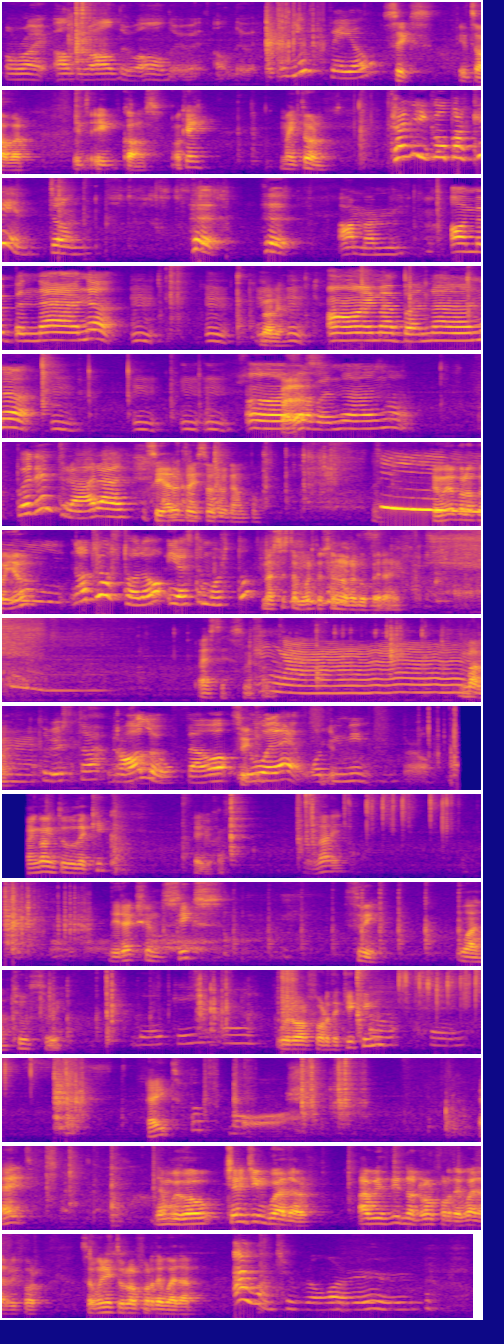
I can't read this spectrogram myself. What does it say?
Alright, I'll do, I'll do, I'll do it, I'll do it. You fail. Six. It's over. It, it comes. Okay. My turn. Can he go back in? Done. Huh, huh. I'm a, I'm a banana. Mm, mm, mm, Dale. mm. I'm a banana. Mm, mm, mm, mm. I'm ¿Paras? a banana. Puede entrar al. Sí, ahora traes el campo. Sí. Primero coloco yo. ¿No tienes todo? ¿Y este muerto? No, este está muerto, este no lo recupera. A este es mejor. Vale. Pero está... Hello, fella. Sí. You there? What do you mean, bro? I'm going to do the kick. Here you have the die. Direction 6, 3. 1, 2, 3. Looking at We roll for the kicking. the 8, football. 8. Then we go changing weather. Ah, we did not roll for the weather before. So we need to roll for the weather. I want to roll.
